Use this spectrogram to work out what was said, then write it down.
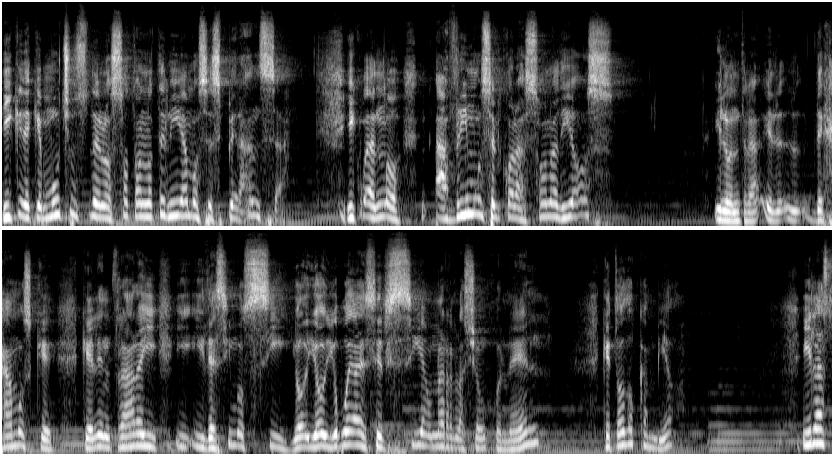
Y de que muchos de nosotros no teníamos esperanza. Y cuando abrimos el corazón a Dios, y lo entra, dejamos que, que, Él entrara y, y, decimos sí, yo, yo, yo voy a decir sí a una relación con Él, que todo cambió. Y las,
